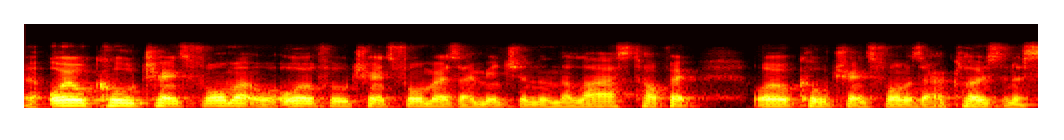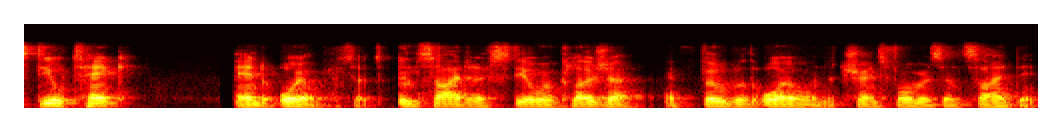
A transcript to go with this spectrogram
An oil-cooled transformer or oil-filled transformer, as I mentioned in the last topic, oil-cooled transformers are enclosed in a steel tank and oil. So it's inside a steel enclosure and filled with oil, and the transformer is inside there.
